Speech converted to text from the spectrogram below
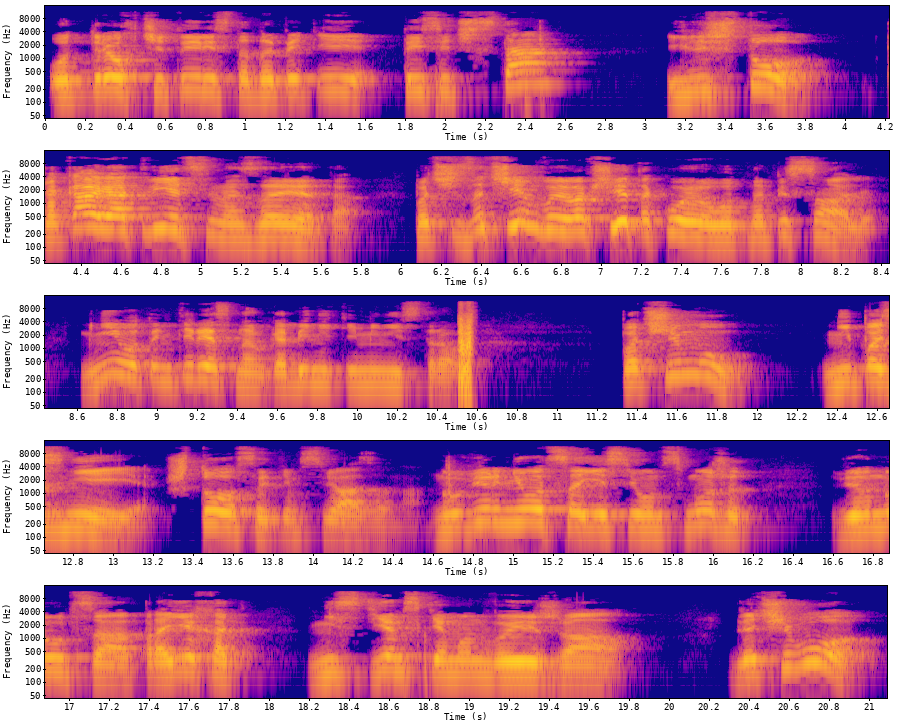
от 3400 до 5100? Или что? Какая ответственность за это? Зачем вы вообще такое вот написали? Мне вот интересно в кабинете министров. Почему? не позднее. Что с этим связано? Ну, вернется, если он сможет вернуться, проехать не с тем, с кем он выезжал. Для чего?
